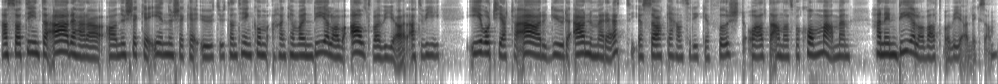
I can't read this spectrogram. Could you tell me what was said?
Alltså att det inte är det här, ja, nu checkar jag in, nu checkar jag ut, utan tänk om han kan vara en del av allt vad vi gör, att vi i vårt hjärta är Gud är nummer ett, jag söker hans rike först och allt annat får komma, men han är en del av allt vad vi gör. Liksom.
